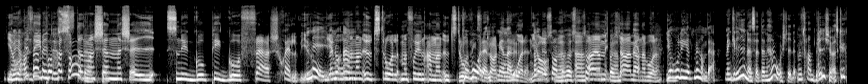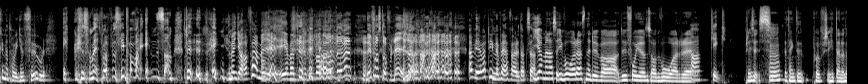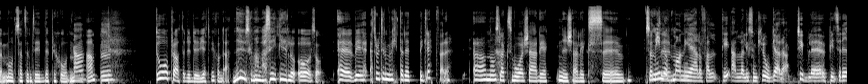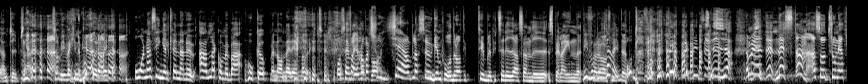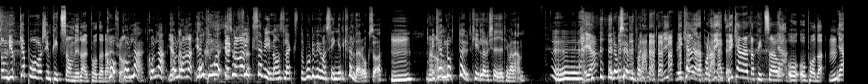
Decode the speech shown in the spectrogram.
Ja, Men jag har det är på hösten man känner sig snygg och pigg och fräsch själv ju. Nej, men jo, an- men man utstrålar, man får ju en annan På utstrålning våren såklart. menar på du? våren. Ja, Ja. du sa på hösten. Ja, du jag, på men- ja, jag menar våren. Jag håller helt med om det. Men grejen är så att den här årstiden, men fan bryr sig? Jag skulle kunna ta vilken ful äcklig som helst bara för att slippa vara ensam när det regnar. Men jag har för mig, Eva, när du var, Ja, det var- Det får stå för dig. Ja, vi har varit inne på det här förut också. Ja, ja men alltså i våras när du var, du får ju en sån vår, eh, kick. Precis. Jag tänkte på att hitta här motsatsen till depression. Men, Ja. ja. Då pratade du jättemycket om det. Nu ska man vara singel och, och så. Eh, vi, jag tror till och med vi hittade ett begrepp för det. Ja, någon slags vårkärlek, nykärleks... Eh, så att, Min eh, uppmaning är i alla fall till alla liksom krogar, Tybble pizzerian typ så här, som vi var inne på förra veckan. Ordna singelkvällar nu, alla kommer bara hooka upp med någon när det är mörkt. Och sen Fan, jag har varit kvar. så jävla sugen på att dra till Tybble pizzeria sen vi spelade in Vi förra borde avsnittet. Tybble pizzeria. Ja, men, det, nästan. Alltså, tror ni att de bjuckar på varsin pizza om vi livepoddar Ko- därifrån? kolla, kolla, Jag kolla. kollar, jag- och då jag så kollar. fixar vi någon slags, då borde vi ha en singelkväll där också. Vi kan lotta ut killar och tjejer till varann. eh, Ja. Eller också gör vi på något annat sätt. Vi, vi kan göra på något annat vi, sätt. vi kan äta pizza och, Ja. och, och podda. Mm. Ja.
